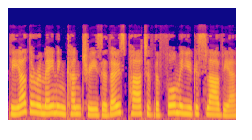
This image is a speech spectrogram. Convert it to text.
The other remaining countries are those part of the former Yugoslavia,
